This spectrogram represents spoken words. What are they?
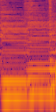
Mm-hmm.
